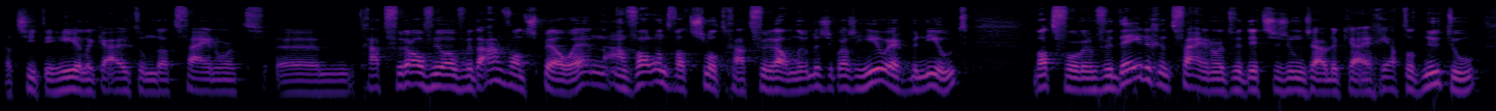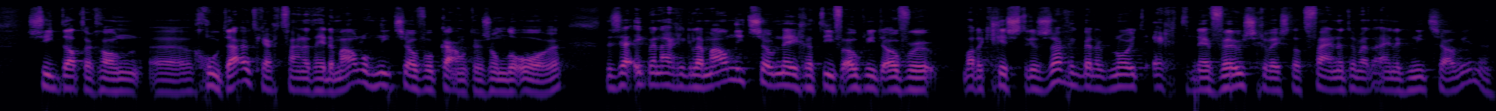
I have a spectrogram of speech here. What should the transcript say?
Dat ziet er heerlijk uit, omdat Feyenoord... ehm, het gaat vooral veel over het aanvalspel. Hè? En aanvallend wat slot gaat veranderen. Dus ik was heel erg benieuwd wat voor een verdedigend Feyenoord we dit seizoen zouden krijgen. Ja, tot nu toe ziet dat er gewoon eh, goed uit. Krijgt Feyenoord helemaal nog niet zoveel counters om de oren. Dus ja, ik ben eigenlijk helemaal niet zo negatief. Ook niet over wat ik gisteren zag. Ik ben ook nooit echt nerveus geweest dat Feyenoord hem uiteindelijk niet zou winnen.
